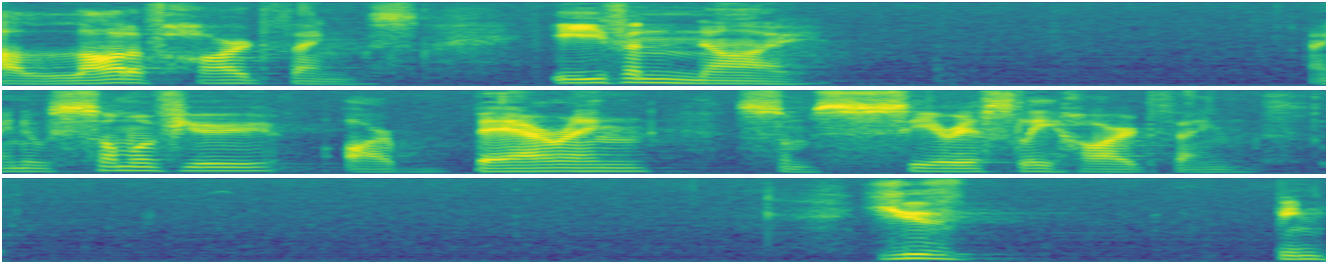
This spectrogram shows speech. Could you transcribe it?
a lot of hard things, even now. I know some of you are bearing some seriously hard things. You've been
